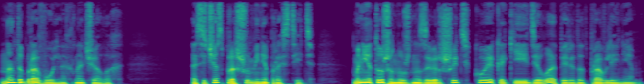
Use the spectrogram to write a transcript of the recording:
на добровольных началах. А сейчас прошу меня простить. Мне тоже нужно завершить кое-какие дела перед отправлением.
